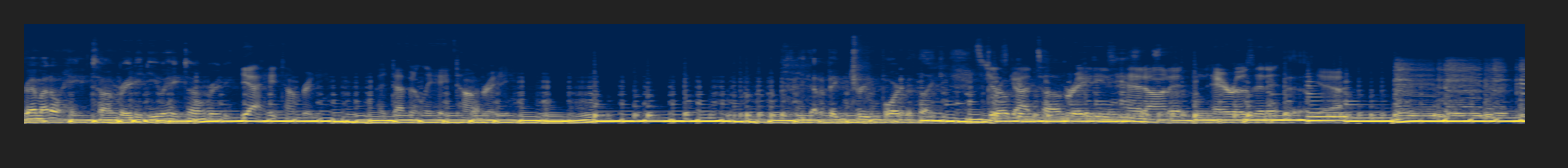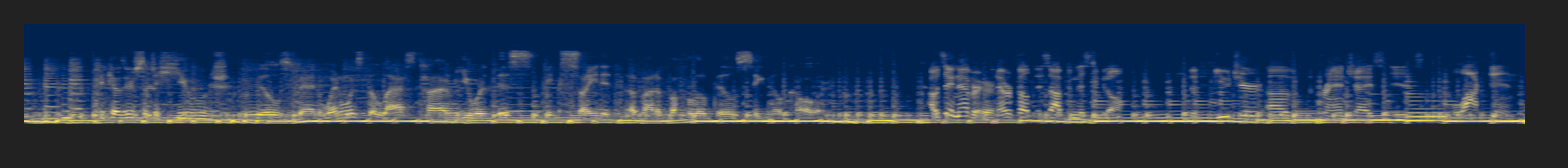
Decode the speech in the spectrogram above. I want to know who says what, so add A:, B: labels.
A: Graham, I don't hate Tom Brady. Do you hate Tom Brady?
B: Yeah, I hate Tom Brady. I definitely hate Tom Brady.
A: You got a big dream board with like
B: It's just got
A: Tom
B: Brady's
A: Brady
B: head on it and arrows in it. Yeah.
A: Because you're such a huge Bills fan, when was the last time you were this excited about a Buffalo Bills signal caller?
C: I would say never. Never felt this optimistic at all. The future of the franchise is locked in.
